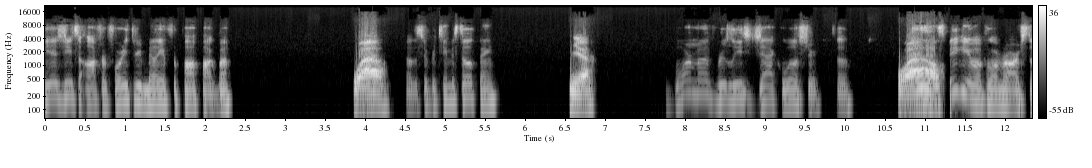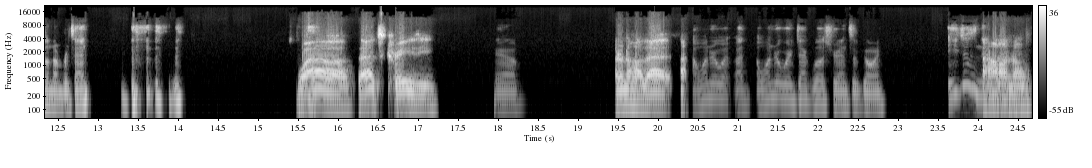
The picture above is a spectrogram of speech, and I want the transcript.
PSG to offer 43 million for Paul Pogba. wow, So the super team is still a thing. yeah, Bournemouth released Jack Wilshere. So wow, speaking of a former Arsenal number 10, wow, that's crazy. yeah. I don't know how that. I wonder what I, I wonder where Jack Wilshere ends up going. He just never, I don't know.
